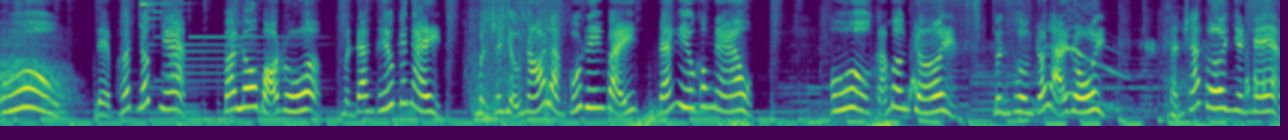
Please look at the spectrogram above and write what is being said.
Ồ, Đẹp hết đất nha. Ba lô bỏ rùa. Mình đang thiếu cái này. Mình sẽ giữ nó làm của riêng vậy. Đáng yêu không nào? Ồ, cảm ơn trời. Bình thường trở lại rồi. Cảnh sát ơi, nhìn nè.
